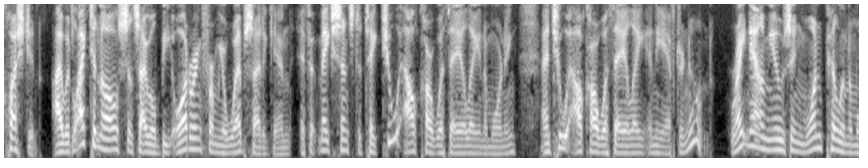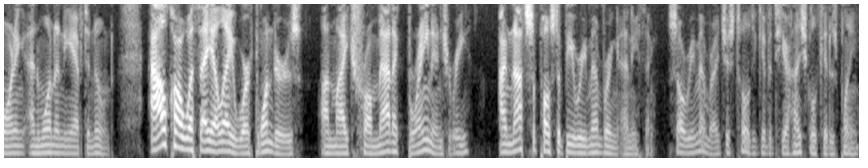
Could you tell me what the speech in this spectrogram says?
Question I would like to know, since I will be ordering from your website again, if it makes sense to take two Alcar with ALA in the morning and two Alcar with ALA in the afternoon. Right now, I'm using one pill in the morning and one in the afternoon. Alcar with ALA worked wonders on my traumatic brain injury. I'm not supposed to be remembering anything. So remember, I just told you, give it to your high school kid who's playing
